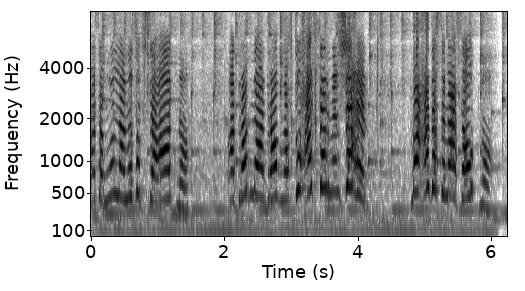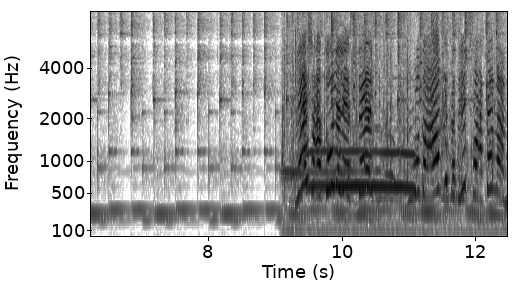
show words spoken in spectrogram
قسموا لنا نصف ساعاتنا. أضربنا اضرب مفتوح أكثر من شهر. ما حدا سمع صوتنا. ليش عطول الاستاذ المتعاقد بده يدفع ثمن.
